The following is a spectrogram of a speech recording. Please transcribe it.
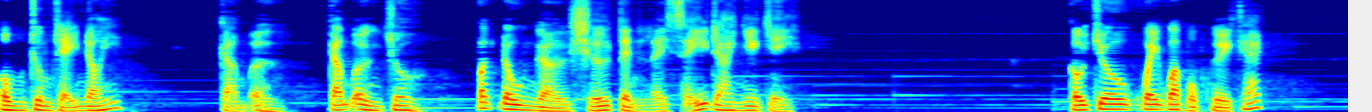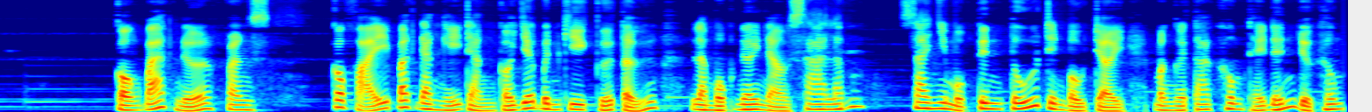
ông run rẩy nói cảm ơn cảm ơn joe bắt đầu ngờ sự tình lại xảy ra như vậy cậu joe quay qua một người khác. Còn bác nữa, franz, có phải bác đang nghĩ rằng cõi giới bên kia cửa tử là một nơi nào xa lắm, xa như một tinh tú trên bầu trời mà người ta không thể đến được không?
